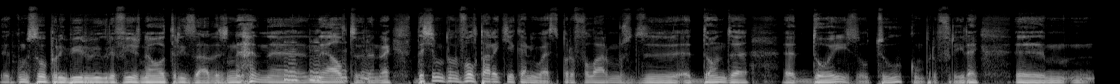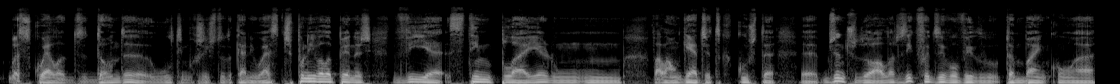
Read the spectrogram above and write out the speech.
eh, começou a proibir biografias não autorizadas na, na, na altura, não é? Deixa-me voltar aqui a Kanye West para falarmos de Donda 2 ou 2, como preferirem, a sequela de Donda, o último registro de Kanye West, disponível apenas via Steam Player, um, um, lá, um gadget que custa 200 dólares e que foi desenvolvido também com a,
